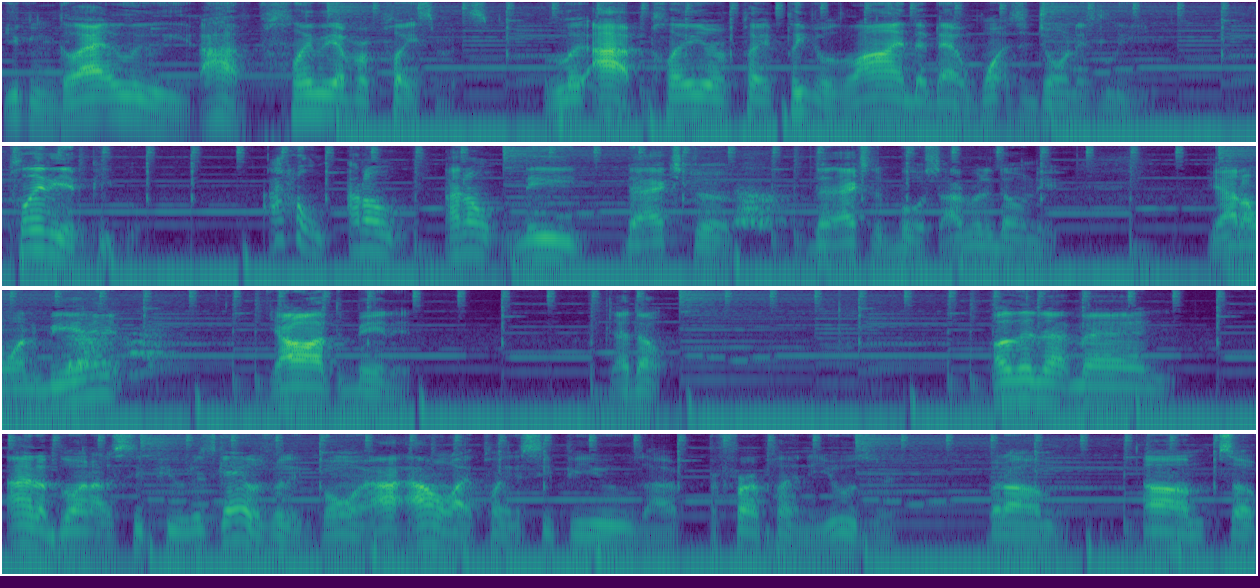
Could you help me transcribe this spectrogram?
you can gladly leave. I have plenty of replacements. I have plenty of people lined up that want to join this league. Plenty of people. I don't, I don't, I don't need the extra, the extra bullshit. I really don't need. Y'all don't want to be in it. Y'all have to be in it. I don't. Other than that, man, I ended up blowing out the CPU. This game was really boring. I, I don't like playing the CPUs. I prefer playing the user. But um, um, so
